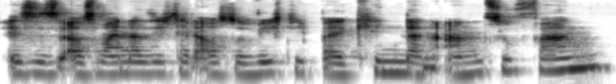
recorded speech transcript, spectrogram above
ist es aus meiner Sicht halt auch so wichtig, bei Kindern anzufangen,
